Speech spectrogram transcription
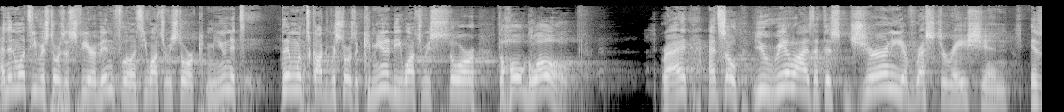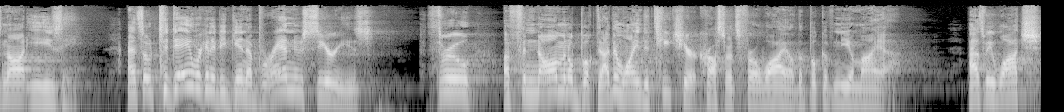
And then once he restores a sphere of influence, he wants to restore a community. Then once God restores a community, he wants to restore the whole globe. Right? And so you realize that this journey of restoration is not easy. And so today we're going to begin a brand new series through a phenomenal book that I've been wanting to teach here at Crossroads for a while, the book of Nehemiah. As we watch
